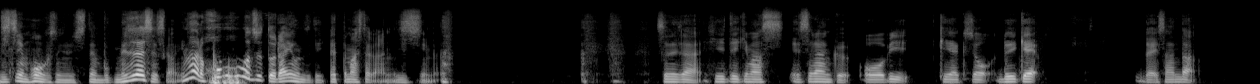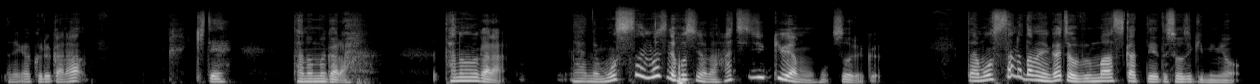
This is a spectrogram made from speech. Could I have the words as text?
自チームホークスにしても僕珍しいですから。今までほぼほぼずっとライオンズでやってましたからね、自チーム。それじゃあ、引いていきます。S ランク、OB、契約書、累計。第3弾。誰が来るかな？来て、頼むから。頼むから。いや、でも、モッサンマジで欲しいよな。89やもん、総力。ただ、モッサンのためにガチャをぶん回すかっていうと正直微妙。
